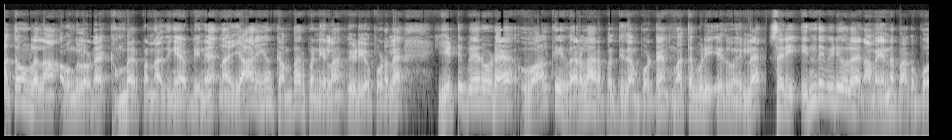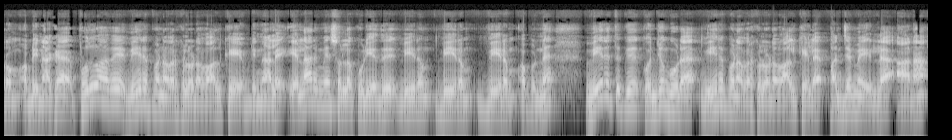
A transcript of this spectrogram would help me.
மற்றவங்களெல்லாம் அவங்களோட கம்பேர் பண்ணாதீங்க அப்படின்னு நான் யாரையும் கம்பேர் பண்ணியெல்லாம் வீடியோ போடலை. எட்டு பேரோட வாழ்க்கை வரலாறை பற்றி தான் போட்டேன். மற்றபடி எதுவும் இல்லை. சரி இந்த வீடியோவில் நாம் என்ன பார்க்க போகிறோம் அப்படின்னாக்க பொதுவாகவே வீரப்பன் அவர்களோட வாழ்க்கை அப்படின்னாலே எல்லாருமே சொல்லக்கூடியது வீரம் வீரம் வீரம் அப்படின்னு. வீரத்துக்கு கொஞ்சம் கூட வீரப்பன் அவர்களோட வாழ்க்கையில் பஞ்சமே இல்லை. ஆனால்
